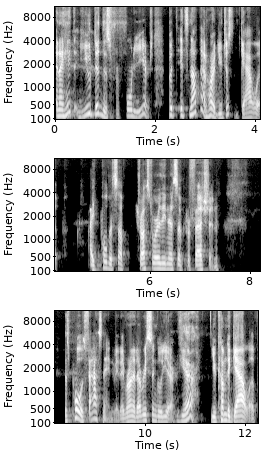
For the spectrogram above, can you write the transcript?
And I hate that you did this for 40 years, but it's not that hard. You just Gallup. I pulled this up trustworthiness of profession. This poll is fascinating to me. They run it every single year. Yeah. you come to Gallup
